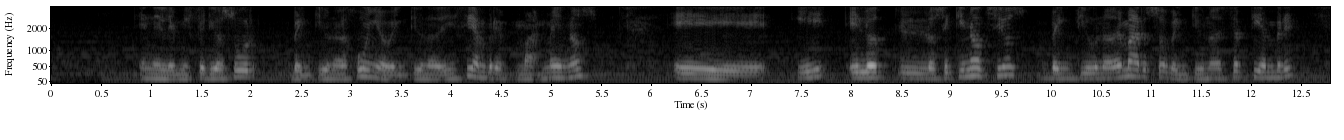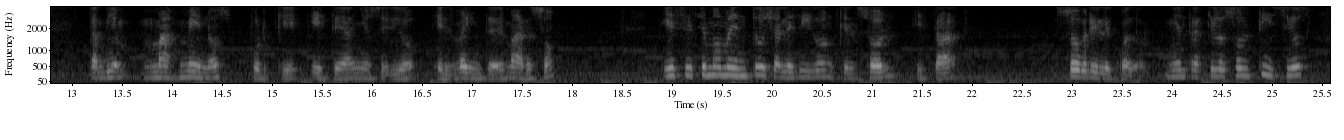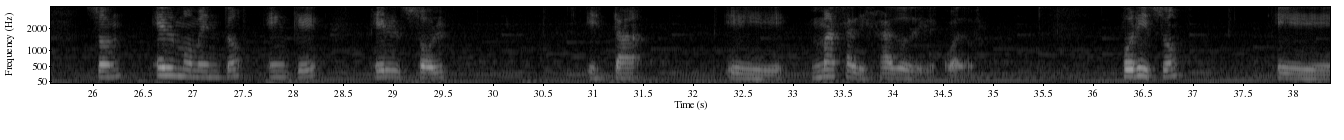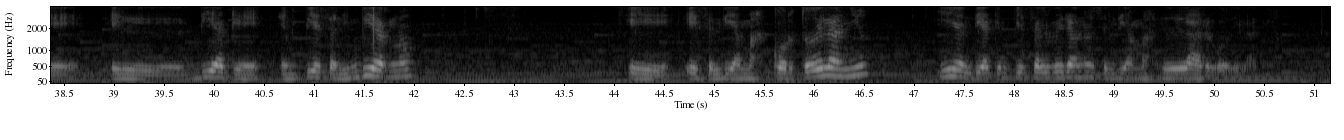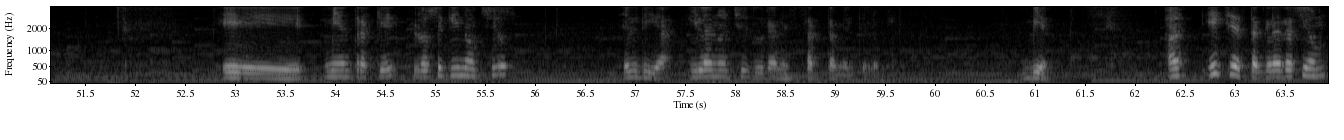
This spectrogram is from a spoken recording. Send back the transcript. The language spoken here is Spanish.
en el hemisferio sur 21 de junio, 21 de diciembre, más o menos, eh, y los equinoccios 21 de marzo, 21 de septiembre, también más menos, porque este año se dio el 20 de marzo, es ese momento, ya les digo, en que el Sol está sobre el ecuador, mientras que los solsticios son el momento en que el Sol está eh, más alejado del ecuador. Por eso, eh, el día que empieza el invierno eh, es el día más corto del año y el día que empieza el verano es el día más largo del año. Eh, mientras que los equinoccios, el día y la noche duran exactamente lo mismo. Bien, ah, hecha esta aclaración,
